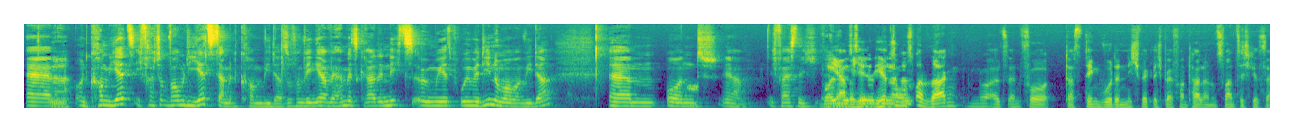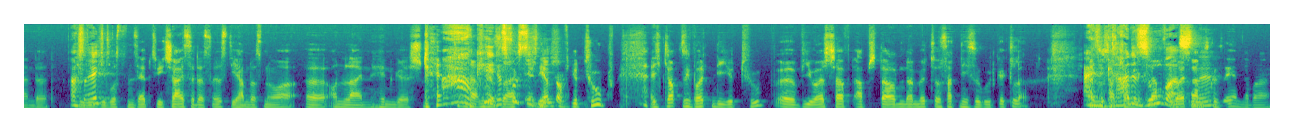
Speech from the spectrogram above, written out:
Ähm, ja. Und kommen jetzt, ich frage, warum die jetzt damit kommen wieder. So von wegen, ja, wir haben jetzt gerade nichts, irgendwie, jetzt probieren wir die Nummer mal wieder. Ähm, und ja, ich weiß nicht. Ja, aber hier, hierzu muss man sagen, nur als Info, das Ding wurde nicht wirklich bei Frontal 21 gesendet. Ach so, die, echt? die wussten selbst, wie scheiße das ist. Die haben das nur äh, online hingestellt. Ah, okay, gesagt, das wusste ich die nicht. Die haben auf YouTube, ich glaube, sie wollten die YouTube-Viewerschaft abstauben damit. Das hat nicht so gut geklappt. Also, also gerade sowas, ne? Gesehen, aber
